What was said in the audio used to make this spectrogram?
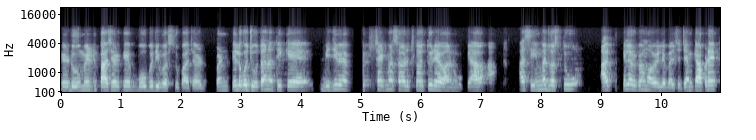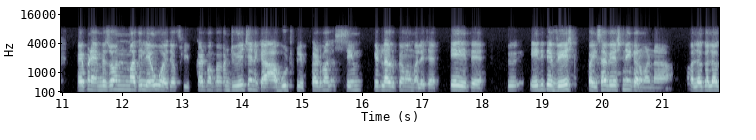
કે ડોમેન પાછળ કે બહુ બધી વસ્તુ પાછળ. પણ તે લોકો જોતા નથી કે બીજી વેબસાઇટમાં સર્ચ કરતું રહેવાનું. કે આ આ સેમ જ વસ્તુ આ કેટલા રૂપિયામાં અવેલેબલ છે? જેમ કે આપણે કઈ પણ એમેઝોનમાંથી લેવું હોય તો ફ્લિપકાર્ટમાં પણ જોઈએ છે ને કે આ બુટ ફ્લિપકાર્ટમાં સેમ કેટલા રૂપિયામાં મળે છે? એ રીતે. એ રીતે વેસ્ટ પૈસા વેસ્ટ નહીં કરવાના. અલગ અલગ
